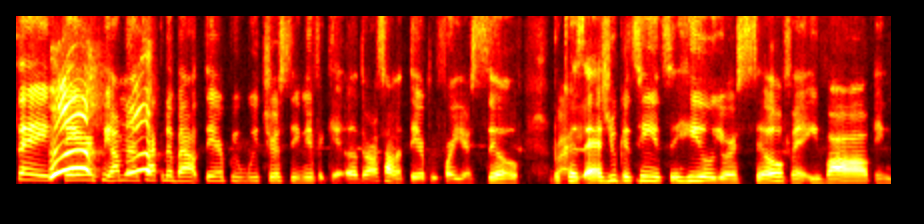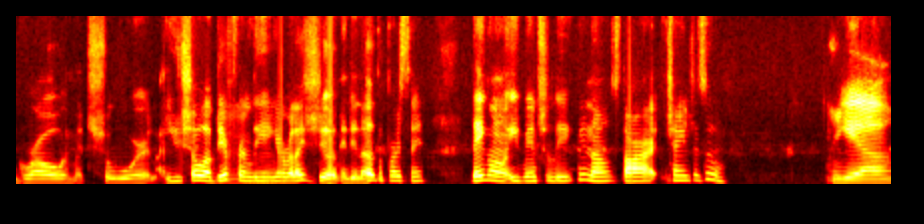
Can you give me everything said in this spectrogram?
say therapy, I'm not talking about therapy with your significant other. I'm talking therapy for yourself. Because right. as you continue to heal yourself and evolve and grow and mature, like you show up differently mm-hmm. in your relationship. And then the other person, they gonna eventually, you know, start changing too. Yeah.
